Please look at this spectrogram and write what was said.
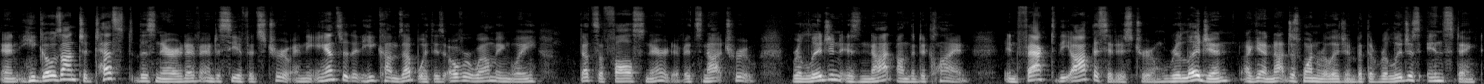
And he goes on to test this narrative and to see if it's true. And the answer that he comes up with is overwhelmingly that's a false narrative. It's not true. Religion is not on the decline. In fact, the opposite is true. Religion, again, not just one religion, but the religious instinct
